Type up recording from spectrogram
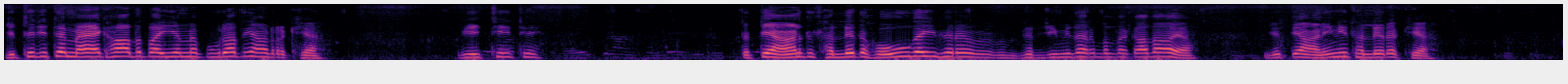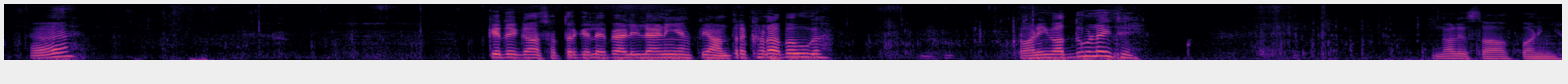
ਜਿੱਥੇ ਜਿੱਥੇ ਮੈਂ ਖਾਦ ਪਾਈ ਆ, ਮੈਂ ਪੂਰਾ ਧਿਆਨ ਰੱਖਿਆ। ਵੀ ਇੱਥੇ ਇੱਥੇ ਤੇ ਧਿਆਨ ਤੇ ਥੱਲੇ ਤੇ ਹੋਊਗਾ ਹੀ ਫਿਰ ਫਿਰ ਜ਼ਿਮੀਦਾਰ ਬੰਦਾ ਕਾਹਦਾ ਹੋਇਆ ਜੇ ਧਿਆਨ ਹੀ ਨਹੀਂ ਥੱਲੇ ਰੱਖਿਆ। ਹੈਂ? ਕਿਤੇ ਗਾਂ 70 ਕਿੱਲੇ ਪੈਲੀ ਲੈਣੀ ਆ ਧਿਆਨ ਤੇ ਰੱਖਣਾ ਪਊਗਾ। ਪਾਣੀ ਵਾਧੂ ਨਾ ਇੱਥੇ? ਨਾਲੇ ਸਾਫ਼ ਪਾਣੀ ਆ।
